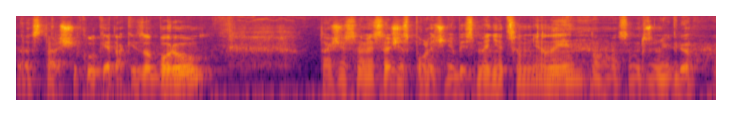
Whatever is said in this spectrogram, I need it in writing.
eh, starší kluk je taky z oboru, takže jsem myslel, že společně bychom něco měli. No a samozřejmě, kdo eh,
